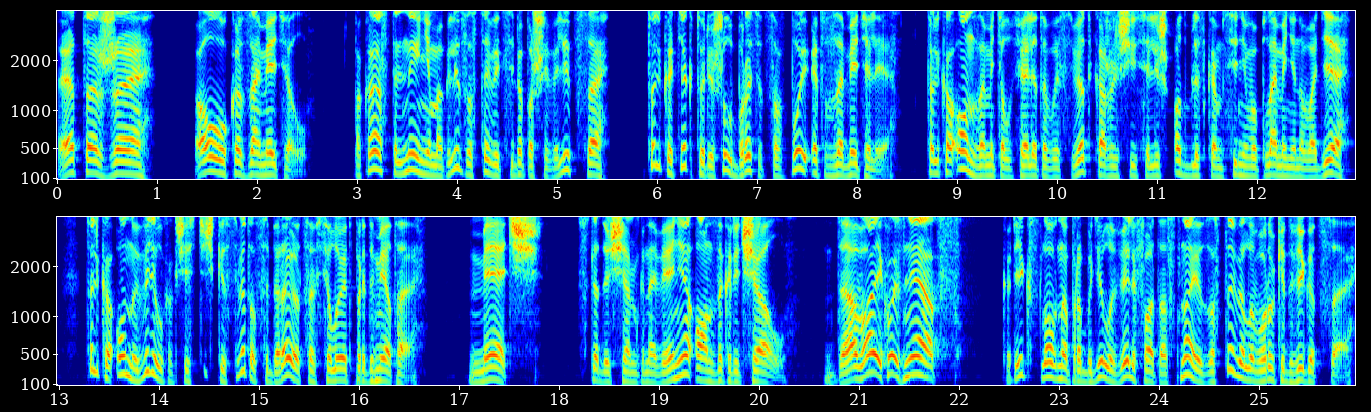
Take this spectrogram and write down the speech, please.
Это же... Оука заметил. Пока остальные не могли заставить себя пошевелиться, только те, кто решил броситься в бой, это заметили. Только он заметил фиолетовый свет, кажущийся лишь отблеском синего пламени на воде. Только он увидел, как частички света собираются в силуэт предмета. Меч. В следующее мгновение он закричал. «Давай, кузнец!» Крик словно пробудил Вельфа ото сна и заставил его руки двигаться.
